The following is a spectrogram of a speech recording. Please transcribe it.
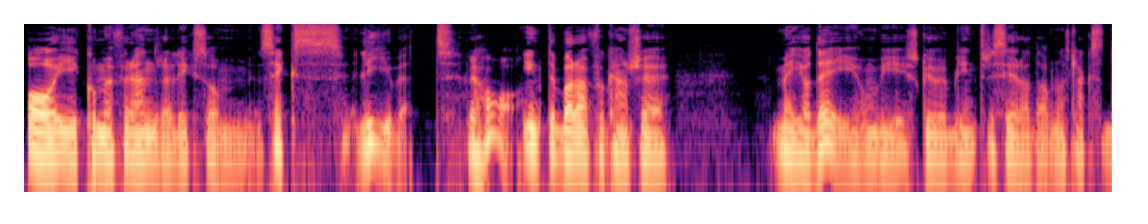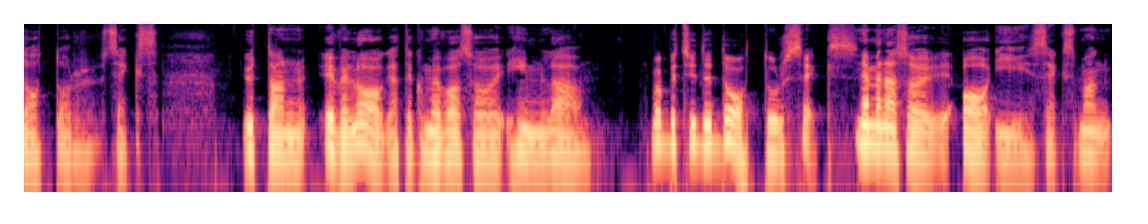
AI kommer förändra liksom sexlivet. Jaha. Inte bara för kanske mig och dig om vi skulle bli intresserade av någon slags datorsex. Utan överlag att det kommer vara så himla Vad betyder datorsex? Nej men alltså AI-sex, man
